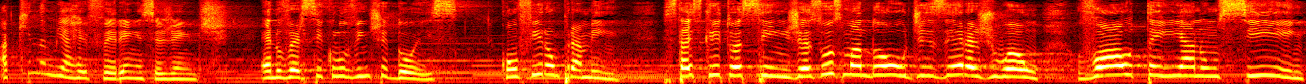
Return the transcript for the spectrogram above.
Aqui na minha referência, gente, é no versículo 22. Confiram para mim. Está escrito assim: Jesus mandou dizer a João: voltem e anunciem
